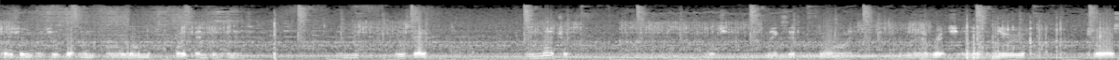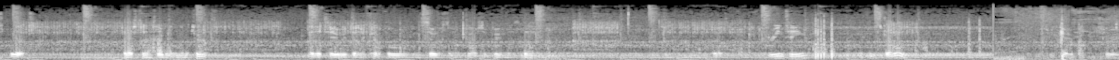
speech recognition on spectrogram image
station, which has got an R1 bike engine in it. And also a nitrous, which makes it fly. And we have Rich in his new Clio Sport. First time taking it on the track. Other two, we've done a couple in Silverstone, Castle Pumas done. But green team, looking strong. As we go back through,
